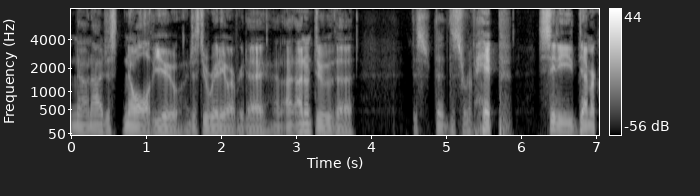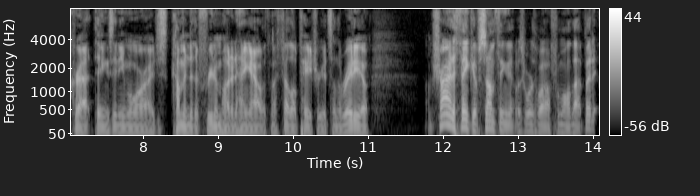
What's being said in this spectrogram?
no, no, I just know all of you. I just do radio every day, and I, I don't do the this the, the sort of hip city Democrat things anymore. I just come into the Freedom Hut and hang out with my fellow patriots on the radio. I'm trying to think of something that was worthwhile from all that, but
